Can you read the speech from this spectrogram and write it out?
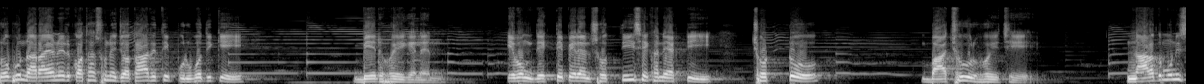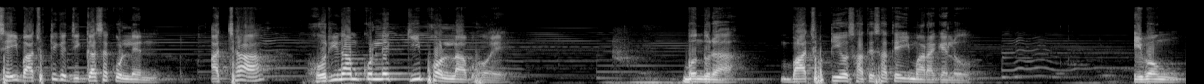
প্রভু নারায়ণের কথা শুনে যথারীতি পূর্ব দিকে বের হয়ে গেলেন এবং দেখতে পেলেন সত্যিই সেখানে একটি ছোট্ট বাছুর হয়েছে। নারদমুনি সেই বাছুরটিকে জিজ্ঞাসা করলেন আচ্ছা হরিনাম করলে কি ফল লাভ হয়? বন্ধুরা, বাছুরটিও সাথে সাথেই মারা গেল। এবং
